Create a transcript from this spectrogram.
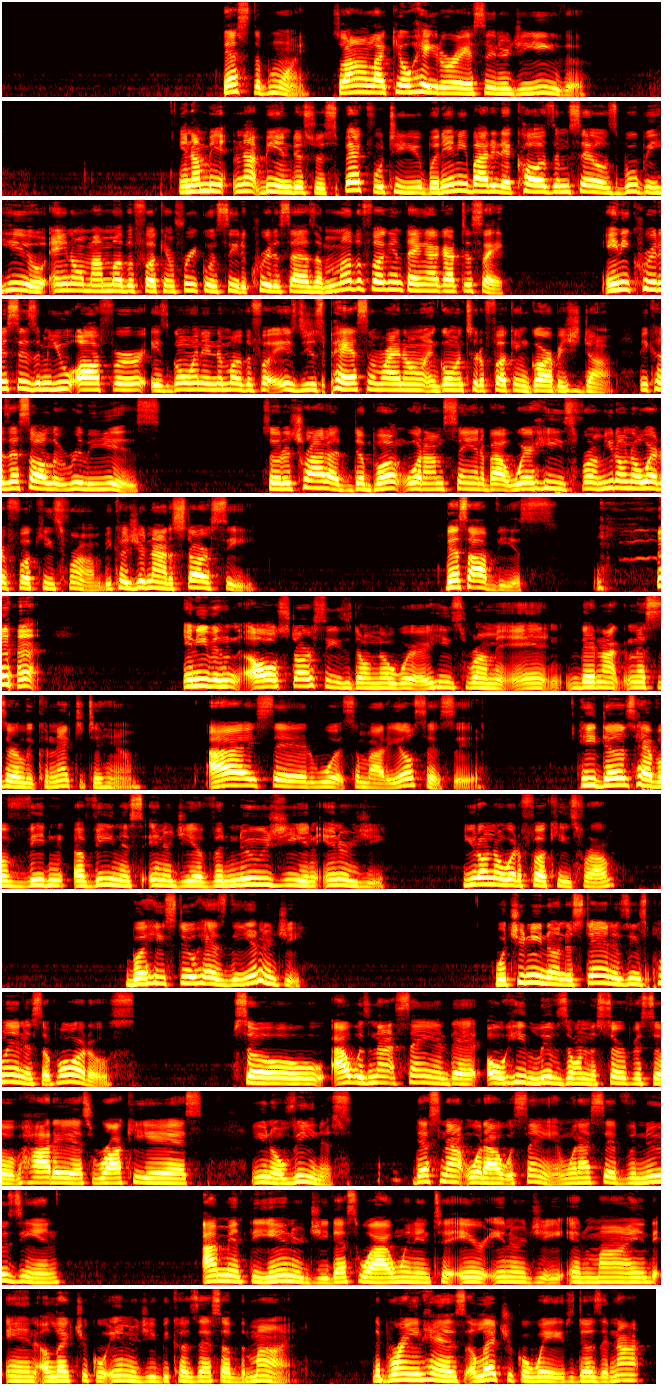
That's the point. So I don't like your hater ass energy either. And I'm be- not being disrespectful to you, but anybody that calls themselves Booby Hill ain't on my motherfucking frequency to criticize a motherfucking thing I got to say. Any criticism you offer is going in the motherfucker is just passing right on and going to the fucking garbage dump because that's all it really is. So to try to debunk what I'm saying about where he's from, you don't know where the fuck he's from because you're not a star seed. That's obvious. and even all star seeds don't know where he's from and they're not necessarily connected to him. I said what somebody else had said. He does have a, Ven- a Venus energy, a Venusian energy. You don't know where the fuck he's from but he still has the energy. What you need to understand is these planets are portals. So I was not saying that, oh, he lives on the surface of hot ass, rocky ass, you know, Venus. That's not what I was saying. When I said Venusian, I meant the energy. That's why I went into air energy and mind and electrical energy because that's of the mind. The brain has electrical waves, does it not?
